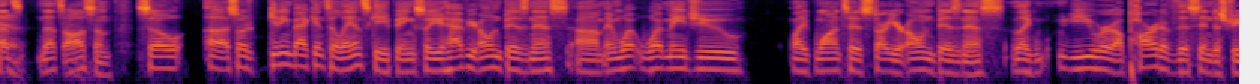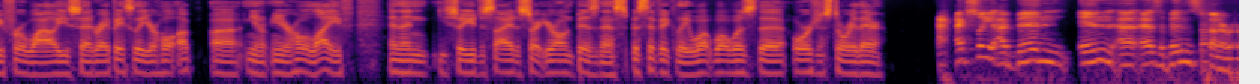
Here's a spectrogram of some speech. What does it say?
That's yeah. that's awesome. So uh, so getting back into landscaping, so you have your own business, um, and what what made you like want to start your own business, like you were a part of this industry for a while, you said, right? Basically your whole up, uh, you know, your whole life. And then you, so you decided to start your own business specifically. What, what was the origin story there? Actually, I've been in uh, as a business owner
